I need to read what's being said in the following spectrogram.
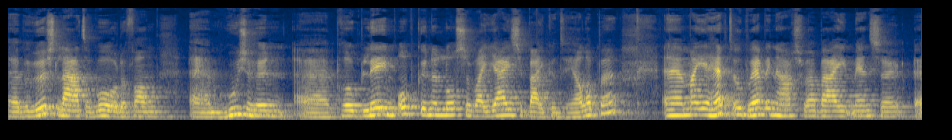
uh, bewust laten worden van um, hoe ze hun uh, probleem op kunnen lossen, waar jij ze bij kunt helpen. Uh, maar je hebt ook webinars waarbij mensen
